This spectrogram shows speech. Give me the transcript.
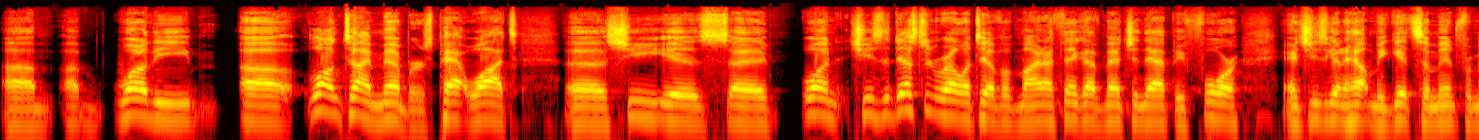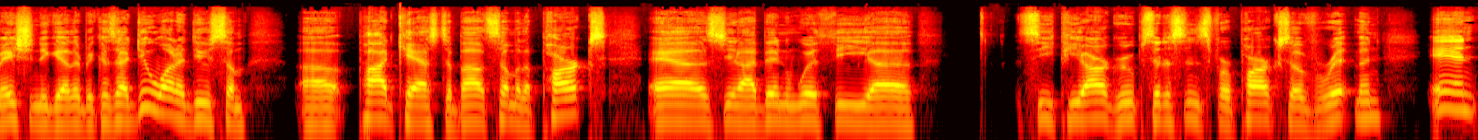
Um, uh, one of the uh, longtime members, Pat Watts, uh, she is. Uh, one, she's a distant relative of mine. I think I've mentioned that before, and she's going to help me get some information together because I do want to do some uh, podcast about some of the parks. As you know, I've been with the uh, CPR group, Citizens for Parks of Rittman, and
